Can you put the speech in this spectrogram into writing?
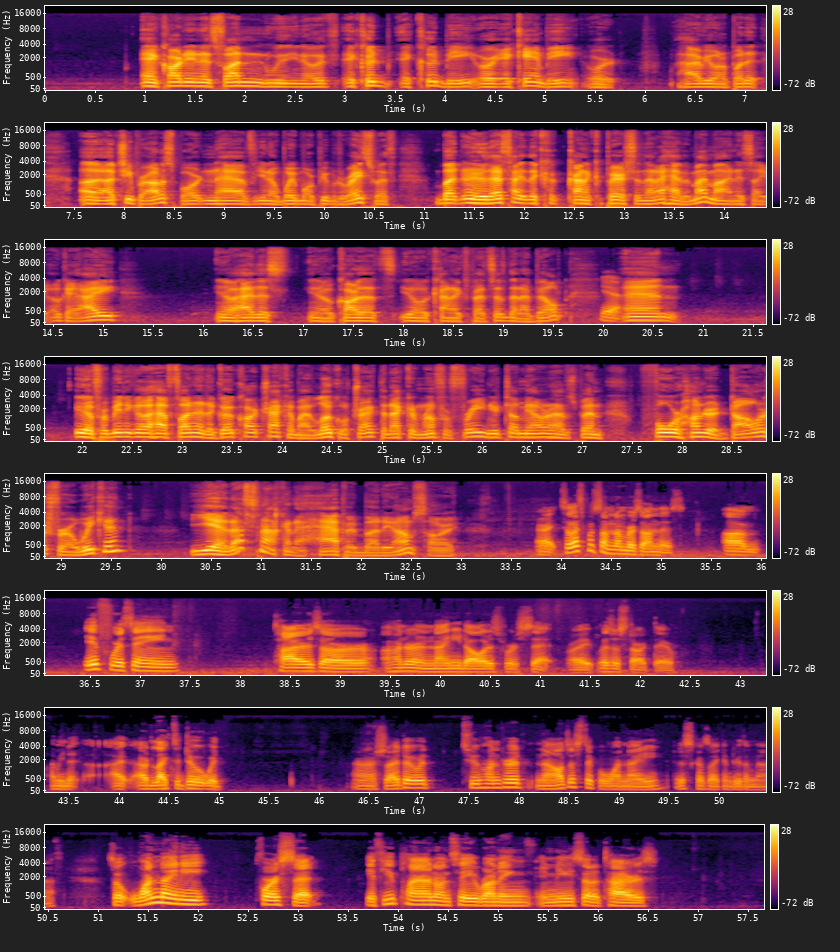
and karting is fun. We, you know, it it could it could be or it can be or however you want to put it, uh, a cheaper auto sport and have you know way more people to race with. But you know, that's how the c- kind of comparison that I have in my mind. It's like okay, I you know had this you know car that's you know kind of expensive that I built Yeah. and you know, for me to go have fun at a go kart track at my local track that I can run for free, and you're telling me I don't have to spend four hundred dollars for a weekend? Yeah, that's not gonna happen, buddy. I'm sorry. All right, so let's put some numbers on this. Um, if we're saying tires are $190 for a set, right? Let's just start there. I mean, I I would like to do it with. Uh, should I do it with 200? No, I'll just stick with 190 just because I can do the math. So 190 for a set. If you plan on say running a new set of tires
